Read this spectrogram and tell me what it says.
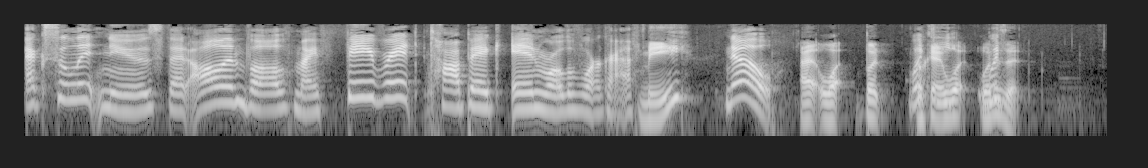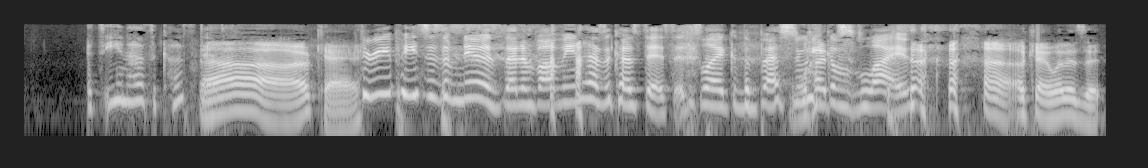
excellent news that all involve my favorite topic in World of Warcraft. Me? No, I, what? But What okay, do you- what what is what- it? It's Ian Hazzikostas. Oh, okay. three pieces of news that involve Ian Hazzikostas. It's like the best week of life. okay, what is it?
